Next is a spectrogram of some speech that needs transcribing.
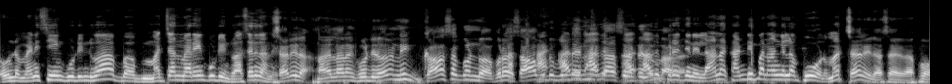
உண்ட மனுஷியும் கூட்டிட்டு வா மச்சான் மாதிரியும் கூட்டிட்டு வா சரிதானே? சரிடா நான் எல்லாரும் கூட்டிட்டு வரேன். நீ காசை கொண்டு வா. அப்புறம் சாப்பிட்டு போட்டு என்ன காசு அது- பிரச்சனை இல்லை. ஆனா கண்டிப்பா நாங்க எல்லாம் போகணுமா சரிடா சரிடா போ.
